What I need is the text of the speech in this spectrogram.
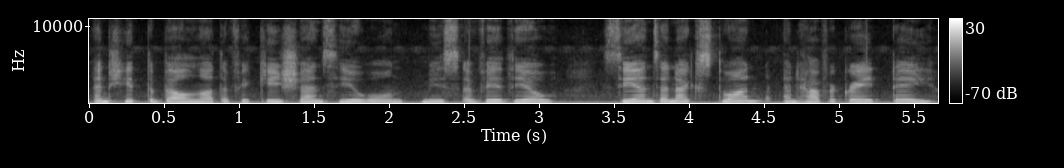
and hit the bell notification so you won't miss a video. See you on the next one and have a great day.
